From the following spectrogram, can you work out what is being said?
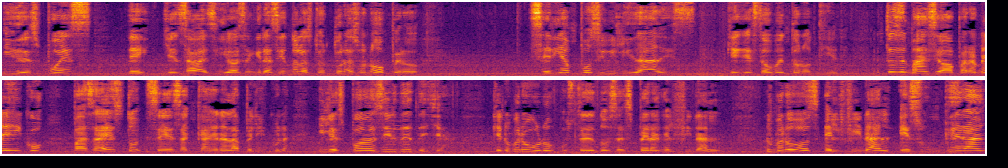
y después de, quién sabe si iba a seguir haciendo las torturas o no, pero serían posibilidades que en este momento no tiene. Entonces el maestro se va para México, pasa esto, se desencadena la película. Y les puedo decir desde ya que número uno, ustedes no se esperan el final. Número dos, el final es un gran,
